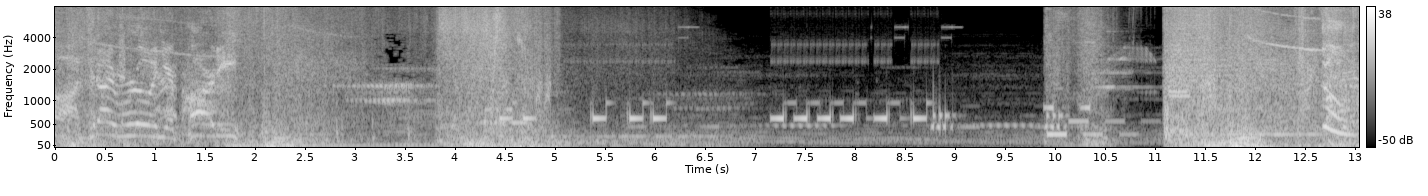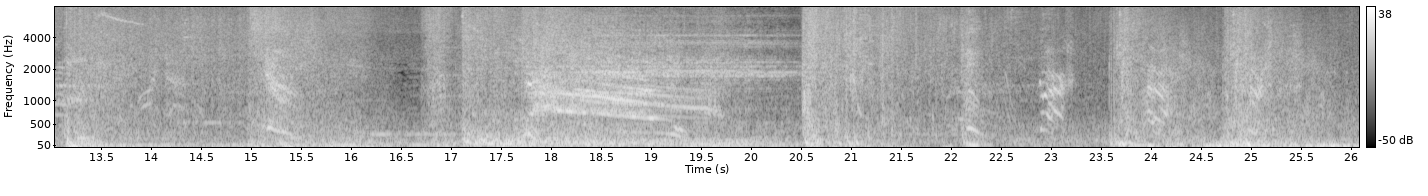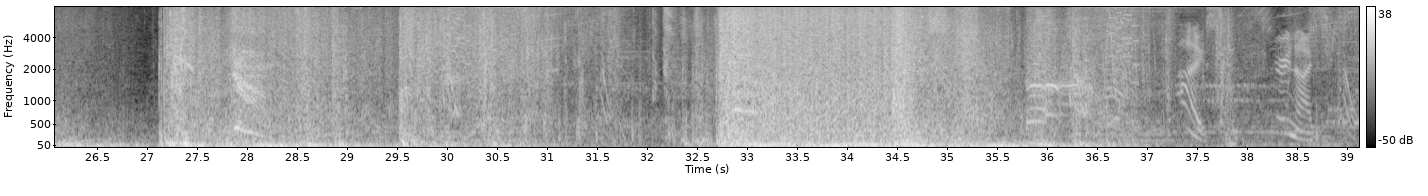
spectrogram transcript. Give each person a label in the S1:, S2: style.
S1: Oh, did I ruin your party? Nice. Very nice.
